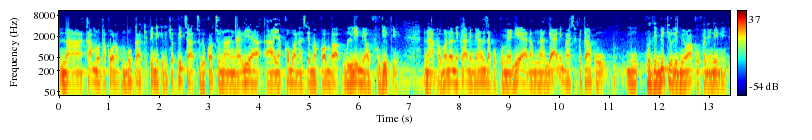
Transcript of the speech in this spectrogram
Na kama utakuwa unakumbuka kipindi kilichopita tulikuwa tunaangalia uh, yakobo anasema kwamba ulimi haufugiki. Na kwa maneo nikawa nimeanza kukumegea namna gani basi kutaka kudhibiti ulimi wako ufanye nini.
